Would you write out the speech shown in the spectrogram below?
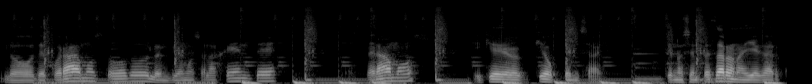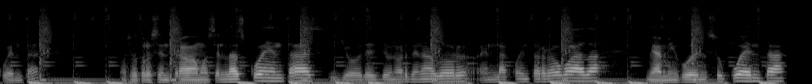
lo decoramos todo, lo enviamos a la gente, esperamos ¿Y qué, qué os pensáis? Que nos empezaron a llegar cuentas. Nosotros entrábamos en las cuentas, yo desde un ordenador en la cuenta robada, mi amigo en su cuenta,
